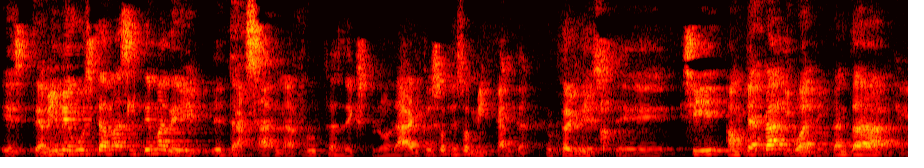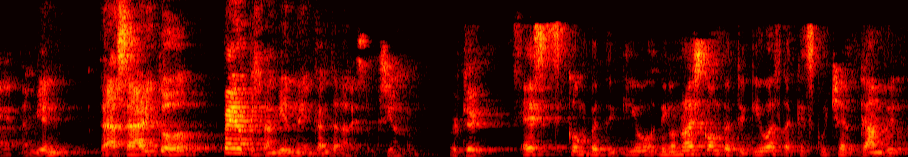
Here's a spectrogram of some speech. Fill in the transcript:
este, a mí me gusta más el tema de, de trazar las rutas, de explorar, y todo eso, eso me encanta. Este, sí, aunque acá igual me encanta eh, también trazar y todo, pero pues también me encanta la destrucción, ¿no? Ok. Es competitivo, digo, no es competitivo hasta que escucha el cambio.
